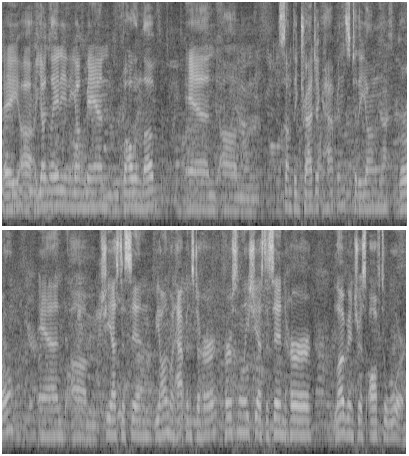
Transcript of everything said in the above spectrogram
a, uh, a young lady and a young man who fall in love, and um, something tragic happens to the young girl, and um, she has to send, beyond what happens to her personally, she has to send her love interest off to war.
